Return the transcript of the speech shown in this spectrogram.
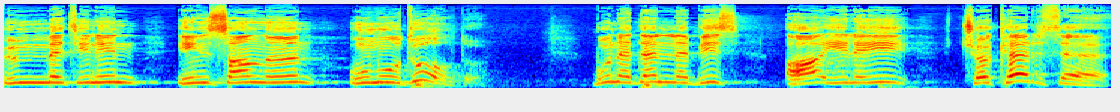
ümmetinin, insanlığın umudu oldu. Bu nedenle biz aileyi çökerse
